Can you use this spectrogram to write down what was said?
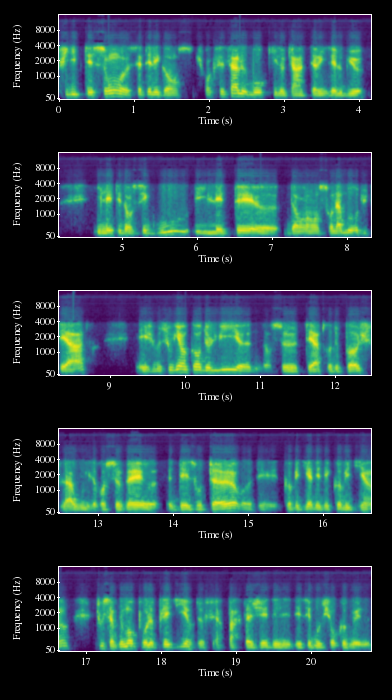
Philippe Tesson euh, cette élégance. Je crois que c'est ça le mot qui le caractérisait le mieux. Il était dans ses goûts, il était euh, dans son amour du théâtre. Et je me souviens encore de lui dans ce théâtre de poche, là où il recevait des auteurs, des comédiennes et des comédiens, tout simplement pour le plaisir de faire partager des, des émotions communes.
